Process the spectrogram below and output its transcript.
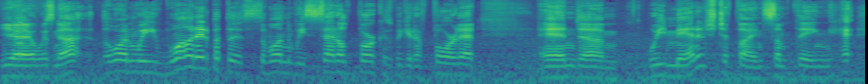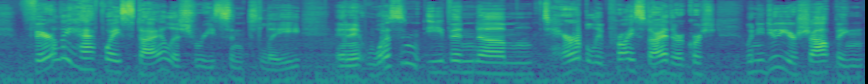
Yeah, it was not the one we wanted, but the, it's the one we settled for because we could afford it. And um, we managed to find something fairly halfway stylish recently, and it wasn't even um, terribly priced either. Of course, when you do your shopping,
